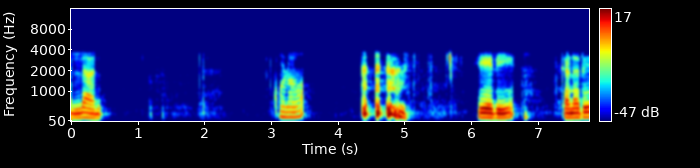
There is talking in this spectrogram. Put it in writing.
எல்லா குளம் ஏரி கிணறு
